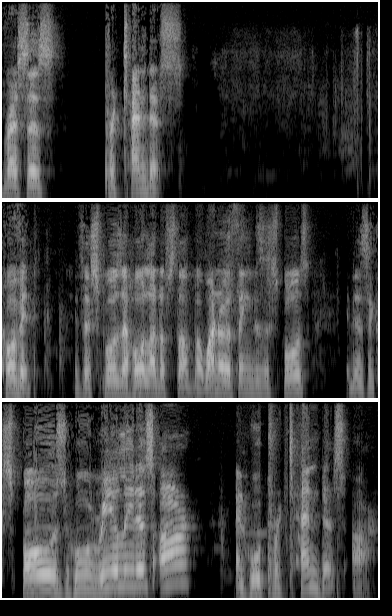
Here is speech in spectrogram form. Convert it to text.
versus pretenders. COVID has exposed a whole lot of stuff, but one of the things it's exposed, it has exposed who real leaders are and who pretenders are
